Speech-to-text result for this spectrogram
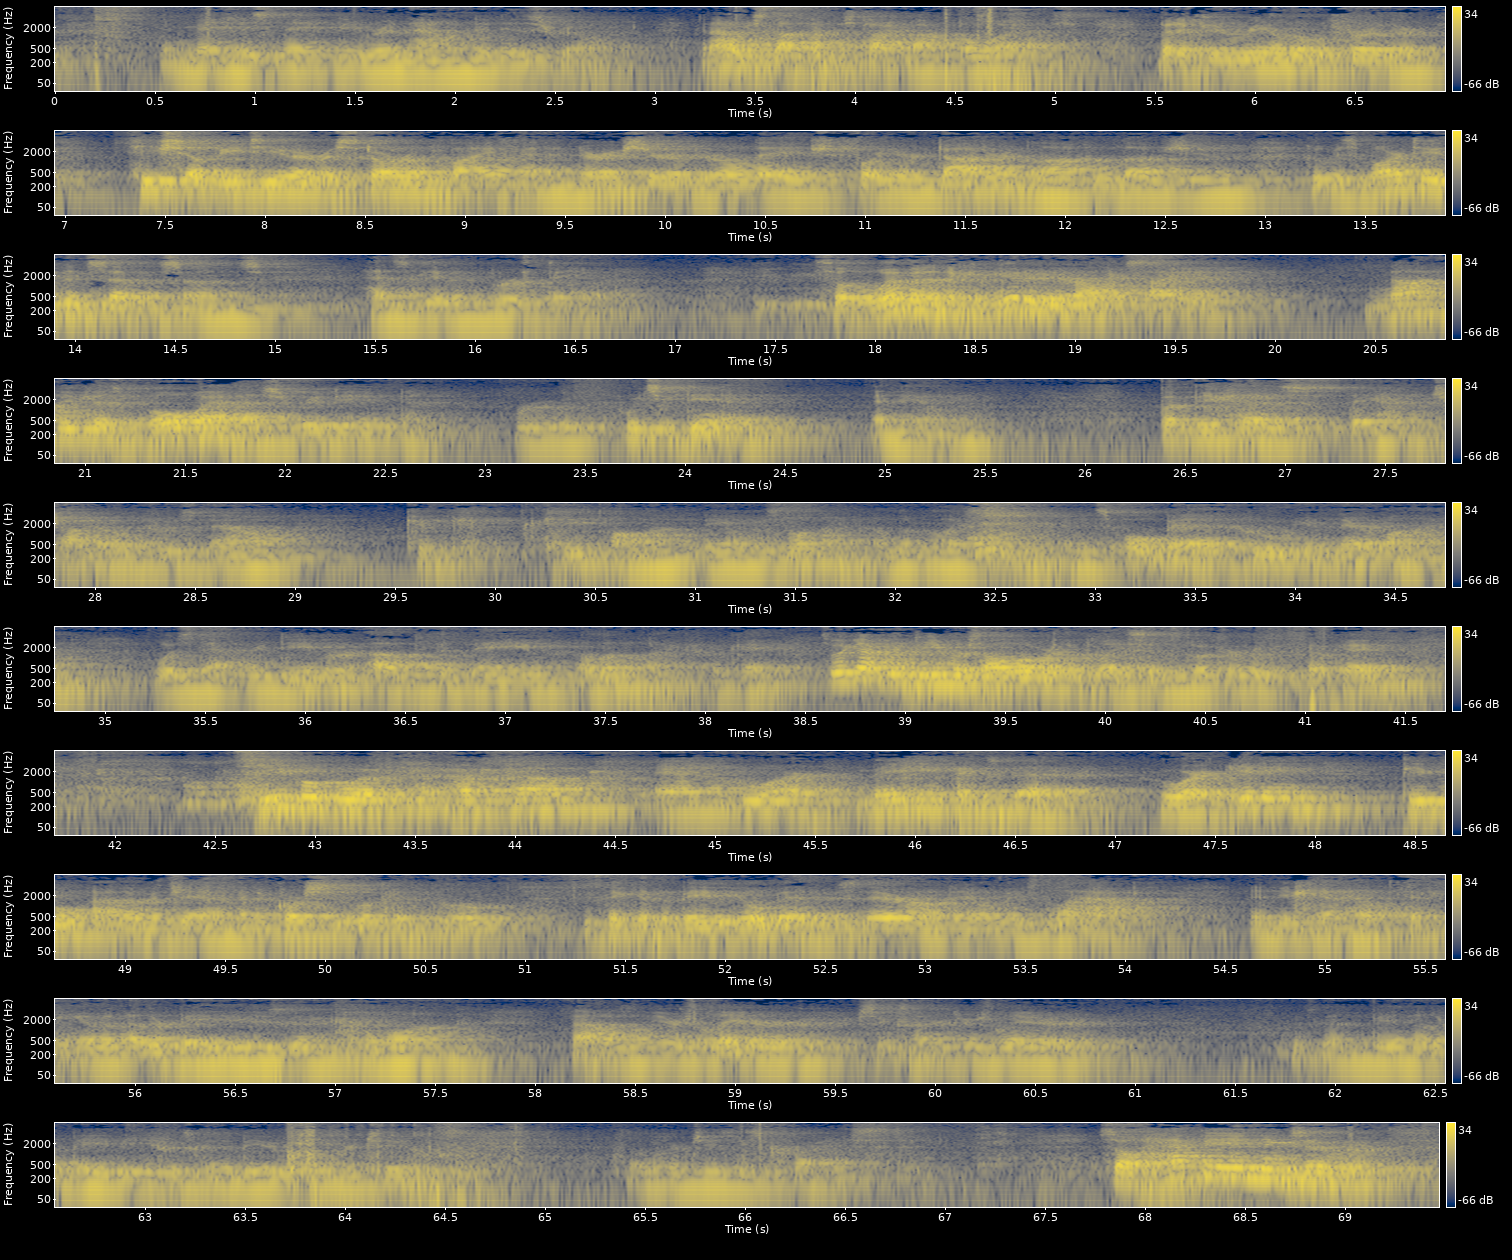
and may his name be renowned in Israel. And I always thought that was talking about Boaz. But if you read a little further, he shall be to you a restorer of life and a nourisher of your old age, for your daughter in law who loves you, who is more to you than seven sons, has given birth to him. So the women in the community are all excited, not because Boaz redeemed Ruth, which he did, and Naomi, but because they had a child who's now can keep on Naomi's line, Elimelech's line. And it's Obed who, in their mind, was that redeemer of the name Elimelech. Okay? So we got redeemers all over the place in the book of Ruth, okay? People who have, have come and who are making things better, who are getting people out of a jam. And of course, you look at little, you think of the baby Obed who's there on Naomi's lap, and you can't help thinking of another baby who's going to come along thousand years later, 600 years later, who's going to be another baby who's going to be a redeemer too the Lord Jesus Christ. So, happy endings in Ruth.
